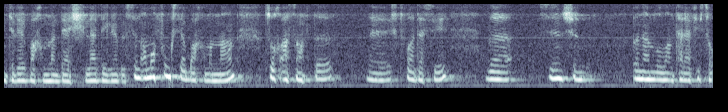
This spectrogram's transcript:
interyer baxımından dəyişikliklər də eləyə bilsin, amma funksiya baxımından çox asandır e, istifadəsi və sizin üçün önəmli olan tərəfi isə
